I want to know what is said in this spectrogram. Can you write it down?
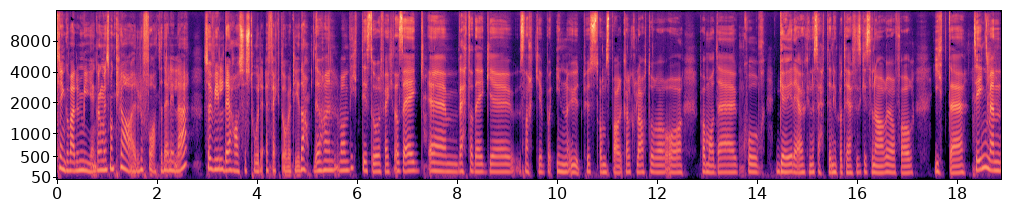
trenger ikke å være mye engang, men hvis man klarer å få til det lille, så vil det ha så stor effekt over tid. da. Det har en vanvittig stor effekt. Altså, jeg eh, vet at jeg eh, snakker på inn- og utpust om sparekalkulatorer, og på en måte hvor gøy det er å kunne sette inn hypotetiske scenarioer for gitte ting. Men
